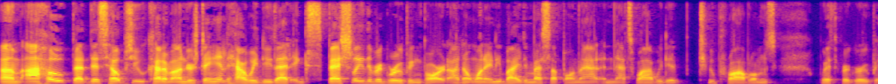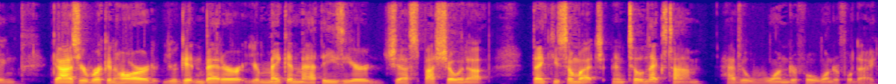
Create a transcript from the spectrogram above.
Um, I hope that this helps you kind of understand how we do that, especially the regrouping part. I don't want anybody to mess up on that, and that's why we did two problems with regrouping. Guys, you're working hard, you're getting better, you're making math easier just by showing up. Thank you so much. And until next time, have a wonderful, wonderful day.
